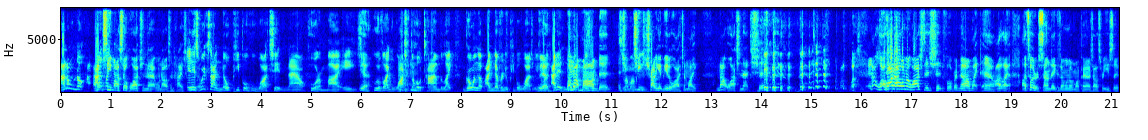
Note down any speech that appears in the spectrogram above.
I don't know. I don't see myself watching that when I was in high school. And it's though. weird because I know people who watch it now who are my age. Yeah. Who have like watched it the whole time, but like growing up, I never knew people watched it. Yeah, Like, I didn't know. But my mom did, and So she, she did. tried to get me to watch. I'm like, I'm not watching that shit. Watch. No, why, why do I want to watch this shit for? But now I'm like, damn. I like. I told her Sunday because I went over to my parents' house for Easter.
